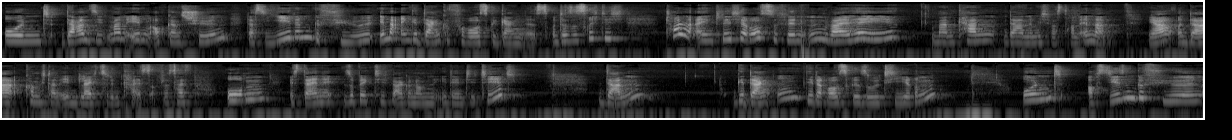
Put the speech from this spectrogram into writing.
Und daran sieht man eben auch ganz schön, dass jedem Gefühl immer ein Gedanke vorausgegangen ist. Und das ist richtig toll eigentlich herauszufinden, weil hey, man kann da nämlich was dran ändern. Ja, und da komme ich dann eben gleich zu dem Kreislauf. Das heißt, oben ist deine subjektiv wahrgenommene Identität, dann Gedanken, die daraus resultieren und aus diesen Gefühlen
